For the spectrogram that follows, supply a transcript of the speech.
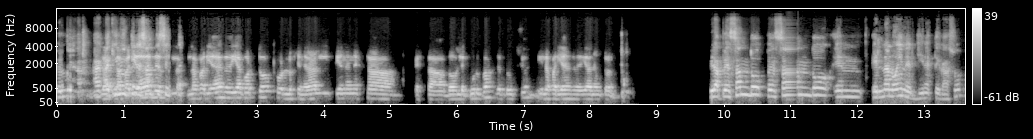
Pero aquí lo interesante es... las variedades de día corto, por lo general, tienen esta, esta doble curva de producción y las variedades de día neutral. Mira, pensando, pensando en el Nano Energy en este caso,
